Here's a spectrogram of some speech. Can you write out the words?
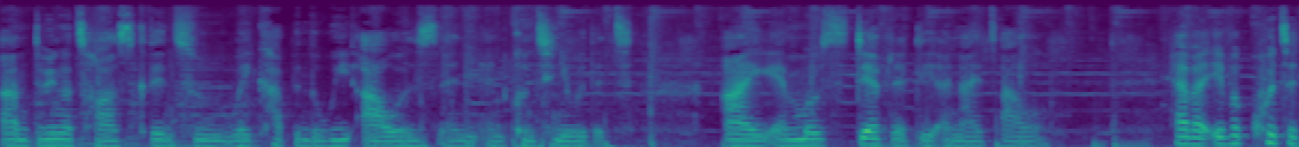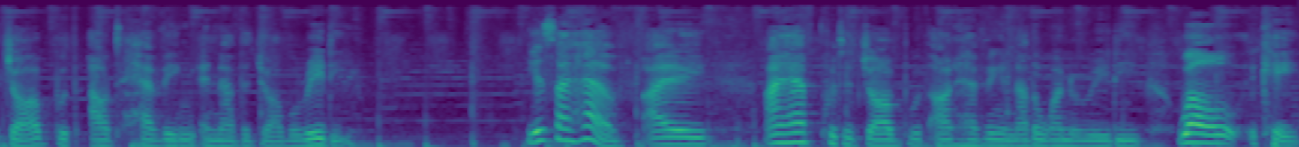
um, doing a task than to wake up in the wee hours and, and continue with it. I am most definitely a night owl. Have I ever quit a job without having another job already? Yes, I have. I I have quit a job without having another one already. Well, okay,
